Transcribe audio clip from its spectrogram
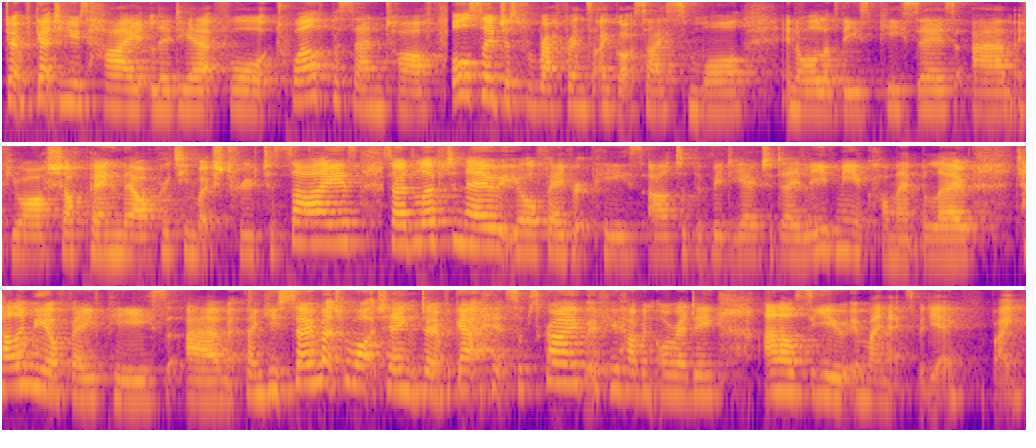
Don't forget to use Hi Lydia for 12% off. Also, just for reference, I got size small in all of these pieces. Um, if you are shopping, they are pretty much true to size. So I'd I'd love to know your favorite piece out of the video today. Leave me a comment below telling me your fave piece. Um, thank you so much for watching. Don't forget, hit subscribe if you haven't already, and I'll see you in my next video. Bye.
